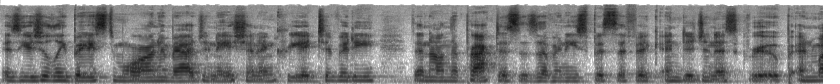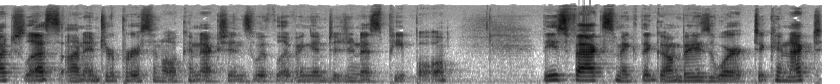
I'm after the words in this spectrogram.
is usually based more on imagination and creativity than on the practices of any specific indigenous group, and much less on interpersonal connections with living indigenous people. These facts make the Gombeys' work to connect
